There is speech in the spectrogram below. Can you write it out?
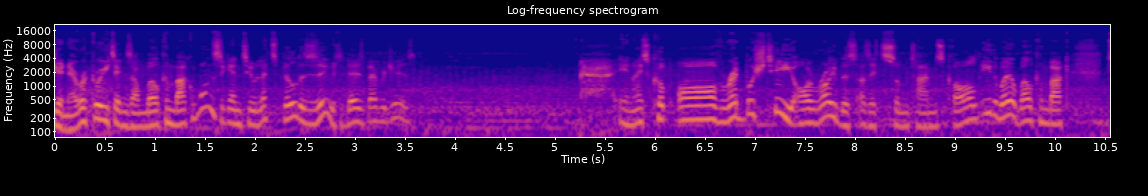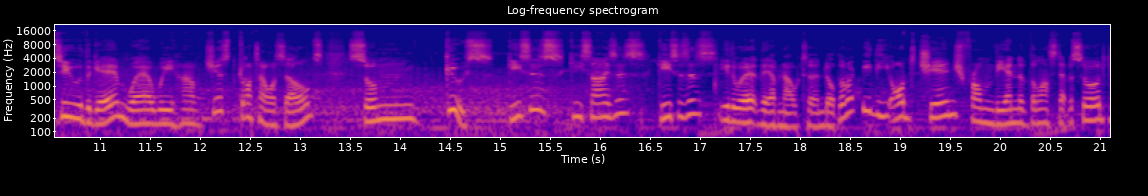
Generic greetings and welcome back once again to Let's Build a Zoo. Today's beverage is a nice cup of Red Bush tea, or Rooibos as it's sometimes called. Either way, welcome back to the game where we have just got ourselves some goose. Geeses? Geesizes? Geeses? Either way, they have now turned up. There might be the odd change from the end of the last episode,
